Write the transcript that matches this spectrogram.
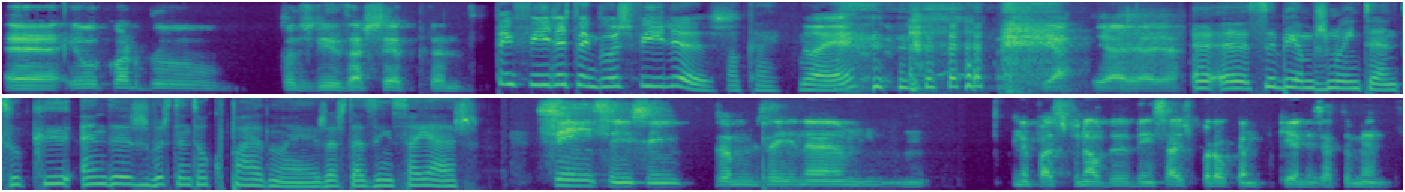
Eh, eu acordo todos os dias às sete, portanto. Tem filhas, tem duas filhas, Ok. não é? yeah, yeah, yeah, yeah. Ah, ah, sabemos, no entanto, que andas bastante ocupado, não é? Já estás a ensaiar. Sim, sim, sim. Estamos aí na, na fase final de, de ensaios para o campo pequeno, exatamente.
